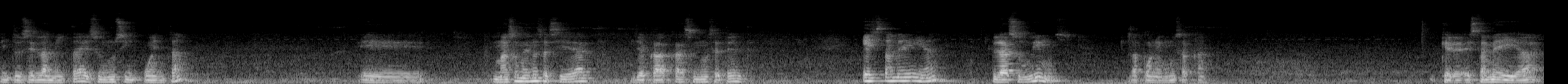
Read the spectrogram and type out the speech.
entonces la mitad es unos 50 eh, más o menos así de alta. Y acá acá es unos 70 esta medida la subimos la ponemos acá que esta medida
